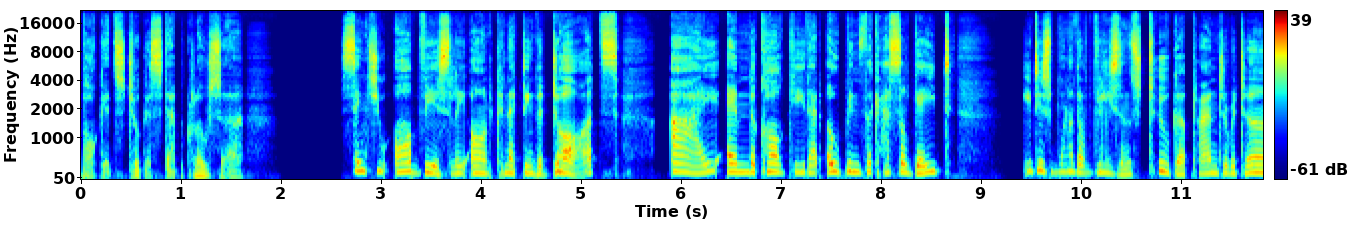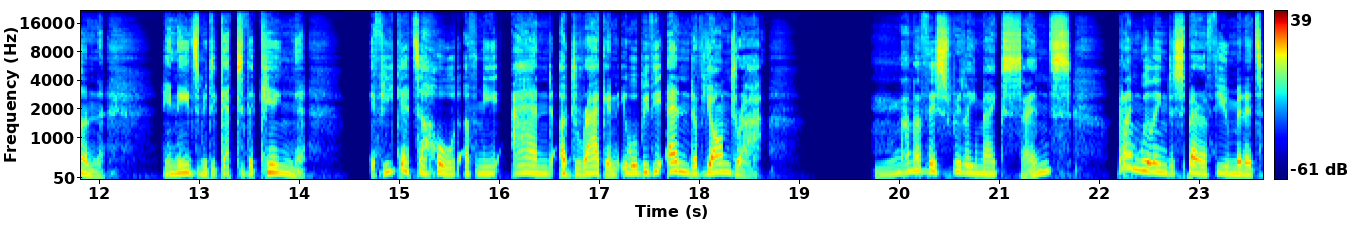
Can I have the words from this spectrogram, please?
Pockets took a step closer. Since you obviously aren't connecting the dots, I am the cog key that opens the castle gate. It is one of the reasons Tuga planned to return. He needs me to get to the king. If he gets a hold of me and a dragon, it will be the end of Yondra. None of this really makes sense, but I'm willing to spare a few minutes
